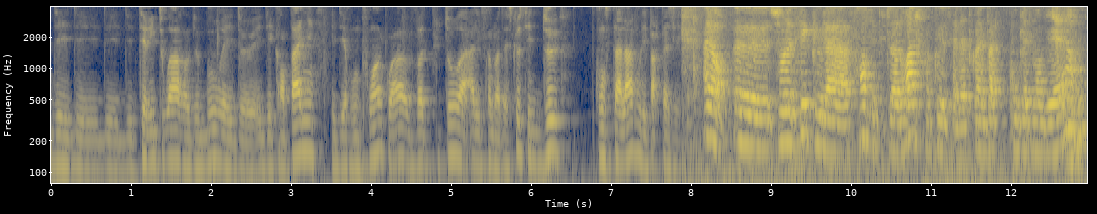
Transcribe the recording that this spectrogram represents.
des, des, des, territoires de bourgs et, de, et des campagnes et des ronds-points, quoi, votent plutôt à, l'extrême droite. Est-ce que ces deux constats-là, vous les partagez? Alors, euh, sur le fait que la France est plutôt à droite, je crois que ça date quand même pas complètement d'hier. Mhm.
